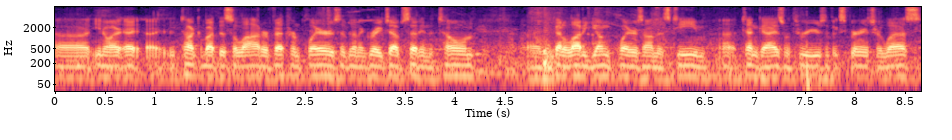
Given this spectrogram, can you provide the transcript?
Uh, you know, I, I, talk about this a lot. Our veteran players have done a great job setting the tone. Uh, we've got a lot of young players on this team, uh, 10 guys with three years of experience or less.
